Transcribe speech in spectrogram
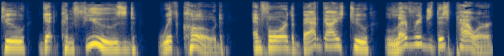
to get confused with code and for the bad guys to leverage this power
